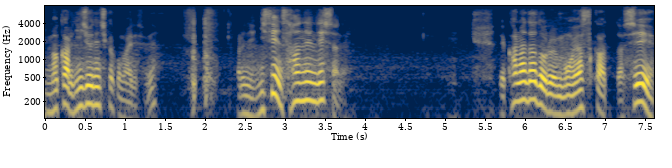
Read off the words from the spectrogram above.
今から20年近く前ですよね。あれね、2003年でしたね。で、カナダドルも安かったし、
